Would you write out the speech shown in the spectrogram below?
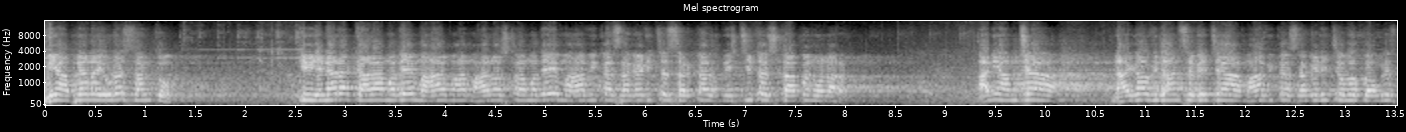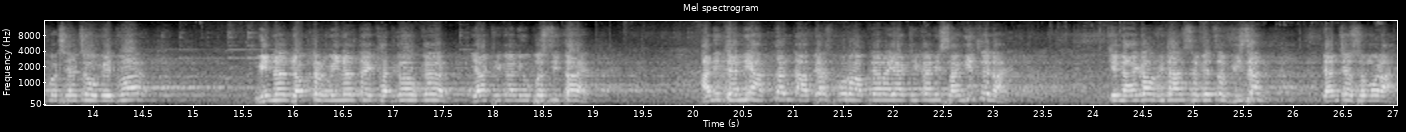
मी आपल्याला एवढंच सांगतो की येणाऱ्या काळामध्ये महा महा- महाराष्ट्रामध्ये महाविकास आघाडीचं सरकार निश्चितच स्थापन होणार आणि आमच्या नायगाव विधानसभेच्या महाविकास आघाडीचे व काँग्रेस पक्षाचे उमेदवार मिनल डॉक्टर मिनलताई खतगावकर या ठिकाणी उपस्थित आहे आणि त्यांनी अत्यंत अभ्यासपूर्व आपल्याला या ठिकाणी सांगितलेलं आहे की नायगाव विधानसभेचं विजन त्यांच्यासमोर आहे.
